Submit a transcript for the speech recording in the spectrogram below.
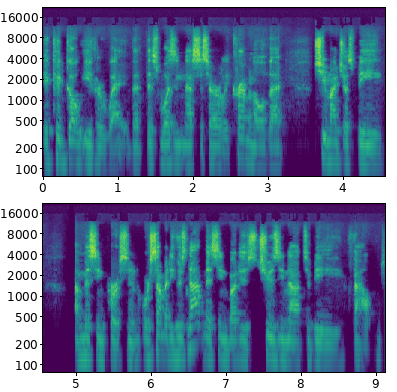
it could go either way, that this wasn't necessarily criminal, that she might just be a missing person or somebody who's not missing but is choosing not to be found.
